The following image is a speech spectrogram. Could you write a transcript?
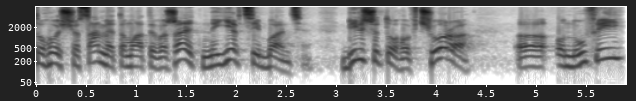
того, що саме томати вважають, не є в цій банці. Більше того, вчора е, Онуфрій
